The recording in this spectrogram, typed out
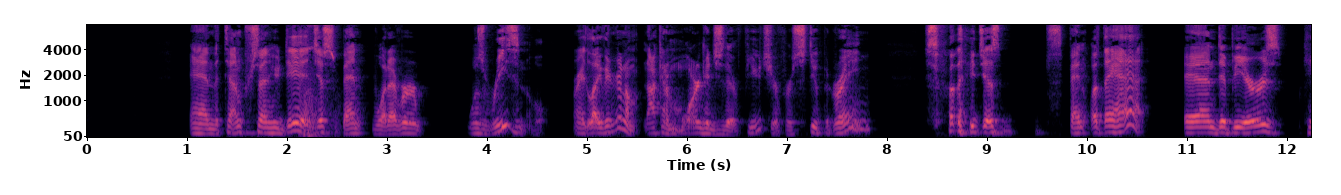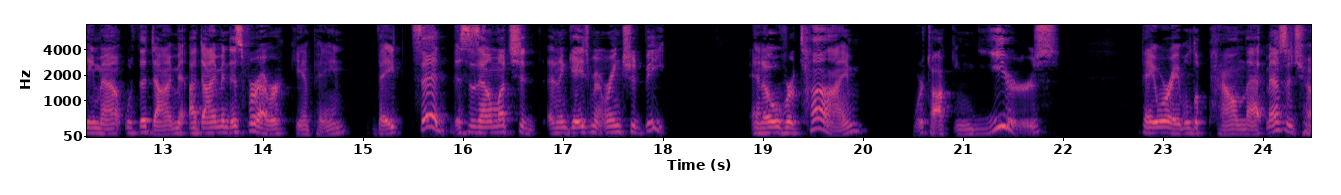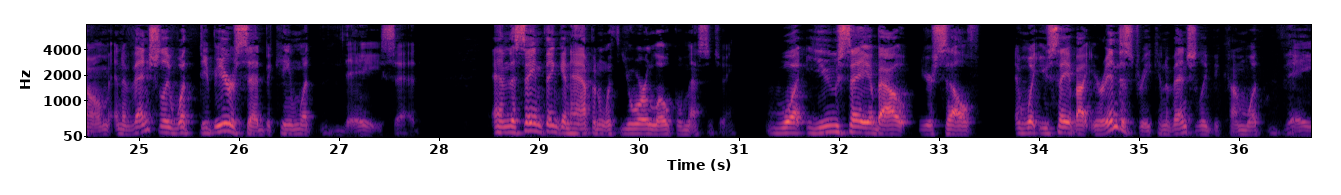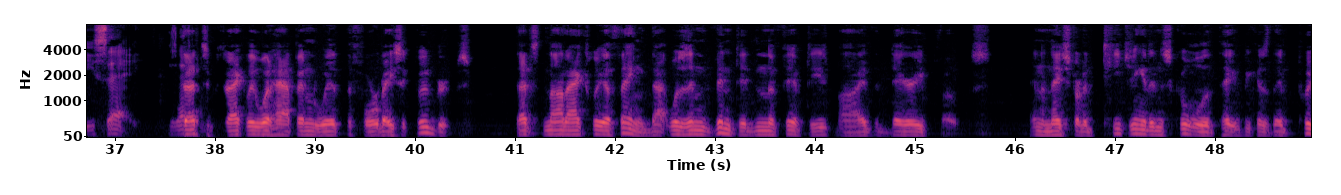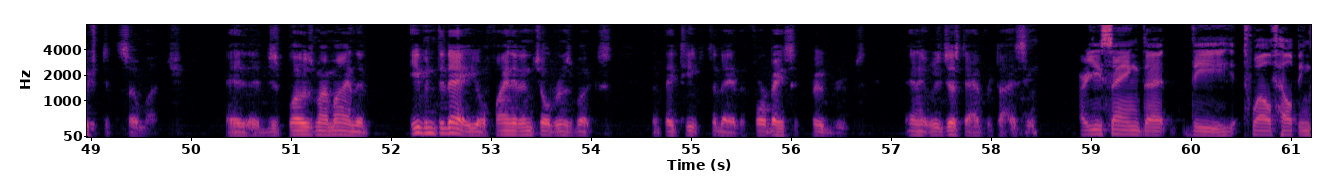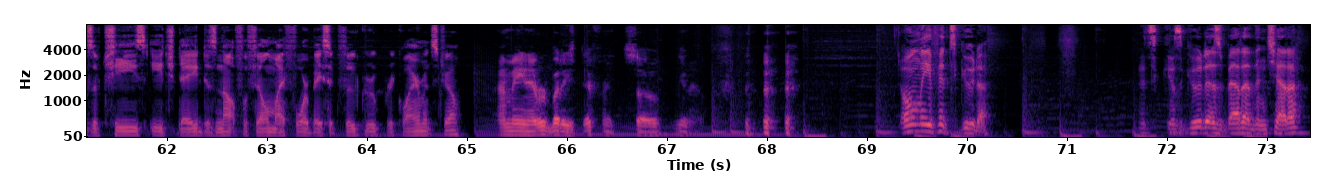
And the 10% who did just spent whatever was reasonable, right? Like they're gonna not gonna mortgage their future for a stupid ring. So they just spent what they had. And De Beers came out with the diamond a diamond is forever campaign they said this is how much an engagement ring should be. And over time, we're talking years, they were able to pound that message home. And eventually, what De Beers said became what they said. And the same thing can happen with your local messaging. What you say about yourself and what you say about your industry can eventually become what they say. That That's exactly what happened with the four basic food groups that's not actually a thing. That was invented in the 50s by the dairy folks. And then they started teaching it in school because they pushed it so much. It, it just blows my mind that even today you'll find it in children's books that they teach today, the four basic food groups. And it was just advertising. Are you saying that the 12 helpings of cheese each day does not fulfill my four basic food group requirements, Joe? I mean, everybody's different, so, you know. Only if it's Gouda. It's because Gouda is better than cheddar.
